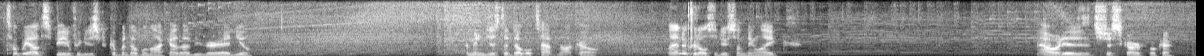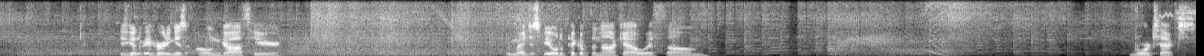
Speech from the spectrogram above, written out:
Let's hope we outspeed. If we could just pick up a double knockout, that'd be very ideal. I mean, just a double tap knockout. Lando could also do something like Oh, it is. It's just Scarf. Okay. He's going to be hurting his own Goth here. We might just be able to pick up the knockout with um, Vortex.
